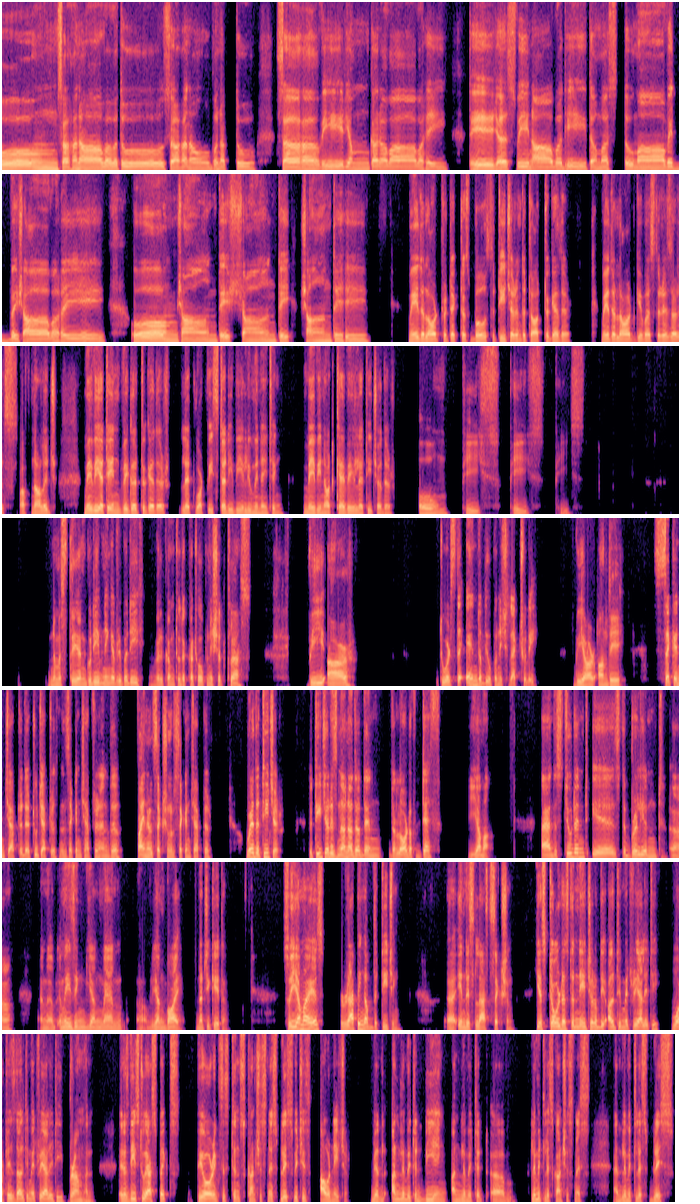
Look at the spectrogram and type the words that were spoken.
ॐ सहनाववतु सहनौ भुनक्तु सह वीर्यं करवावहै तेजस्विनावधीतमस्तु मा विद्विषावहै ॐ शान्ति शान्ति शान्तिः May the Lord protect us both, the teacher and the taught together. May the Lord give us the results of knowledge May we attain vigor together. Let what we study be illuminating. May we not cavil at each other. Om, peace, peace, peace. Namaste and good evening, everybody. Welcome to the Kathopanishad class. We are towards the end of the Upanishad, actually. We are on the second chapter. There are two chapters in the second chapter and the final section of the second chapter where the teacher, the teacher is none other than the Lord of Death, Yama. And the student is the brilliant uh, and amazing young man, uh, young boy, Nachiketa. So Yama is wrapping up the teaching uh, in this last section. He has told us the nature of the ultimate reality. What is the ultimate reality? Brahman. It is these two aspects, pure existence, consciousness, bliss, which is our nature we are unlimited being, unlimited, um, limitless consciousness, and limitless bliss.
